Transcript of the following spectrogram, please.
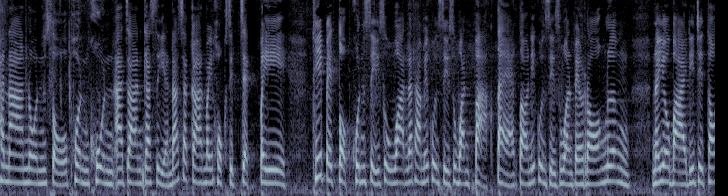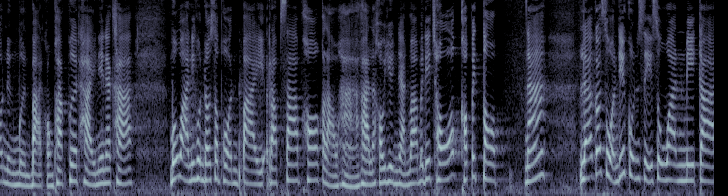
ธนานนท์โสพลคุณ อาจารย์เกษียณราชการวัย 67 ปี ที่ไปตบคุณศรีสุวรรณและทำให้คุณศรีสุวรรณปากแตก ตอนนี้คุณศรีสุวรรณไปร้องเรื่องนโยบายดิจิตอล10,000 บาทของพรรคเพื่อไทยเนี่ยนะคะ เมื่อวานนี้คุณทศพลไปรับทราบข้อกล่าวหาค่ะ แล้วเขายืนยันว่าไม่ได้ชกเขาไปตบนะ แล้วก็ส่วนที่คุณศรีสุวรรณมีการ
